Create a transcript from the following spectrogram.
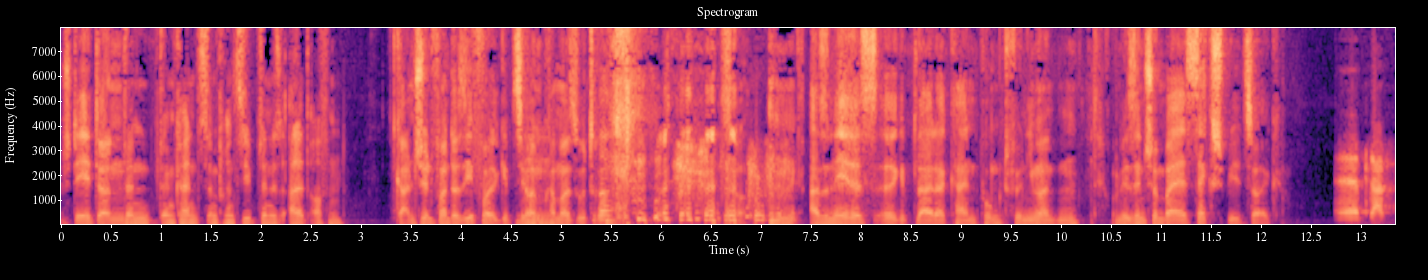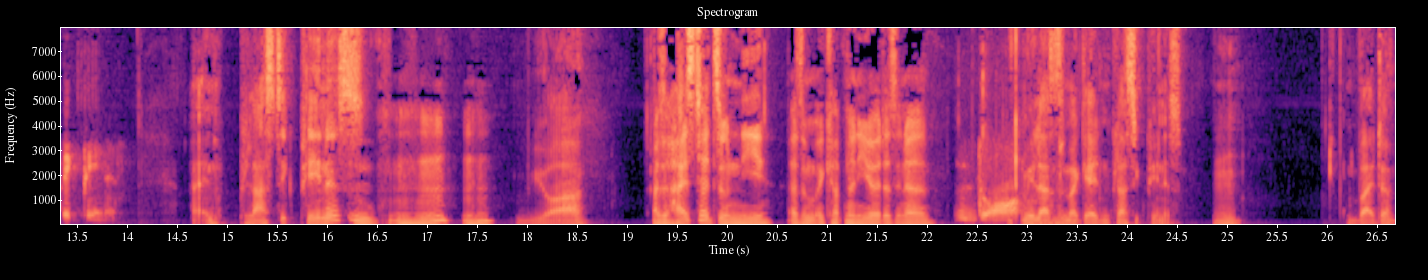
steht, dann, Dann, dann kann es im Prinzip, dann ist alles offen. ganz schön fantasievoll. Gibt's hier auch im Mhm. Kamasutra? so. Also nee, das äh, gibt leider keinen Punkt für niemanden. Und wir sind schon bei Sexspielzeug. Äh, Plastikpenis. Ein Plastikpenis? Mhm, mhm. Ja. Also heißt halt so nie. Also ich habe noch nie gehört, dass in der... Doch. Wir lassen es mal gelten. Plastikpenis. Mhm. Weiter?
